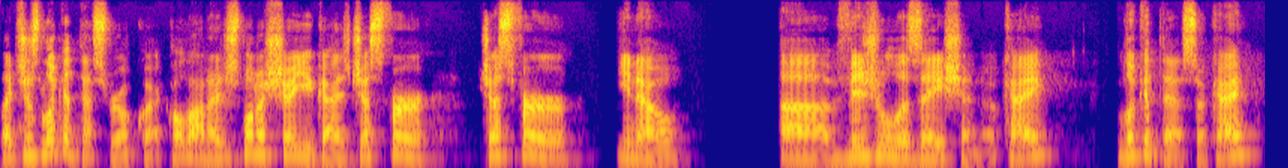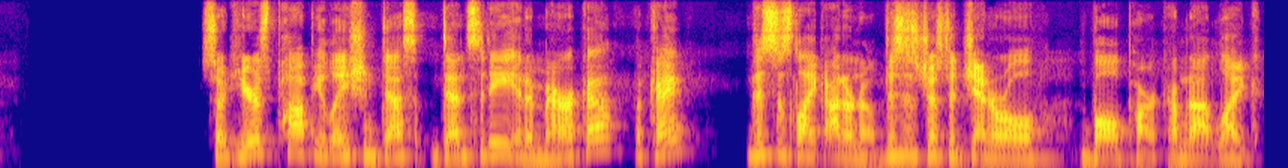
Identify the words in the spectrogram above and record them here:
Like, just look at this real quick. Hold on, I just want to show you guys just for, just for, you know, uh, visualization, okay? Look at this, okay? So here's population density in America, okay? This is like, I don't know, this is just a general ballpark. I'm not like,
